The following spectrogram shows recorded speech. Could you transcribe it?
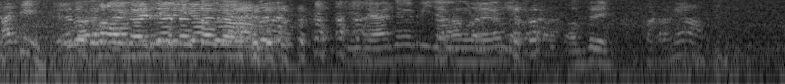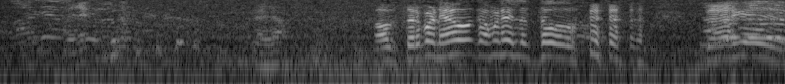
ਹਾਂਜੀ। ਇਹ ਤਾਂ ਸੌਂ ਗਾੜੀ ਚੱਲਦਾ ਜਾਣਾ ਇਹ ਲੈਣ ਚ ਪੀਜ਼ਾ ਲਾਉਣਾ ਹੈ ਅੰਦਰੇ। ਅਫਸਰ ਬਣਿਆ ਉਹ ਕਮਣੇ ਲੱਦੋ। ਬਹਿ ਗਏ।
